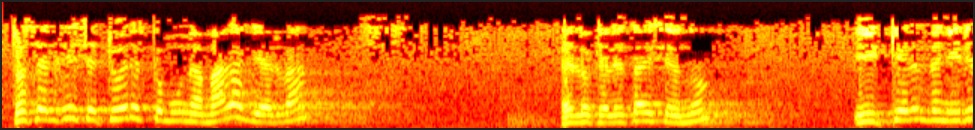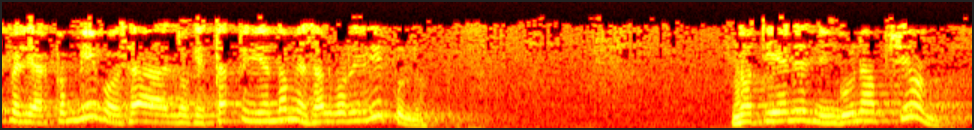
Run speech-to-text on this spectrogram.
Entonces él dice, tú eres como una mala hierba es lo que él está diciendo. Y quieres venir y pelear conmigo. O sea, lo que estás pidiéndome es algo ridículo. No tienes ninguna opción.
